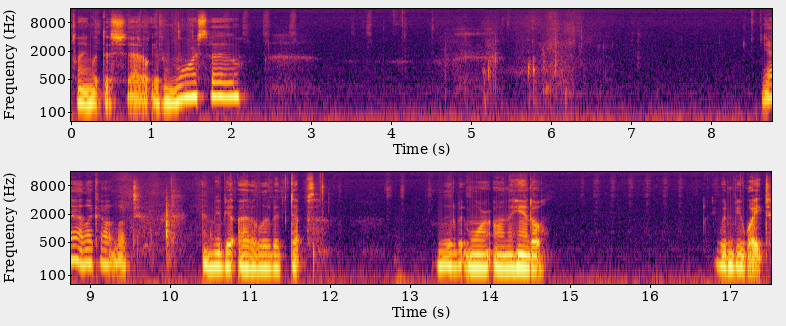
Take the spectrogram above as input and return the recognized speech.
playing with this shadow even more so. Yeah, I like how it looked. And maybe I'll add a little bit of depth. A little bit more on the handle. It wouldn't be white.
